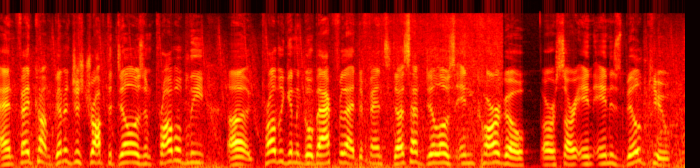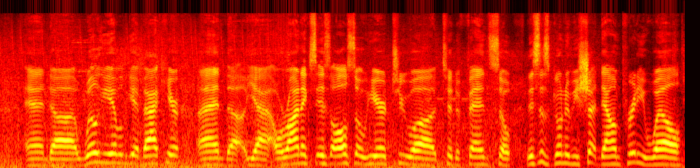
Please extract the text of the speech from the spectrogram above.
and FedComp gonna just drop the Dillos and probably uh, probably gonna go back for that defense. Does have Dillos in cargo, or sorry, in, in his build queue, and uh, will be able to get back here. And uh, yeah, Ohranex is also here to uh, to defend, so this is going to be shut down pretty well.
